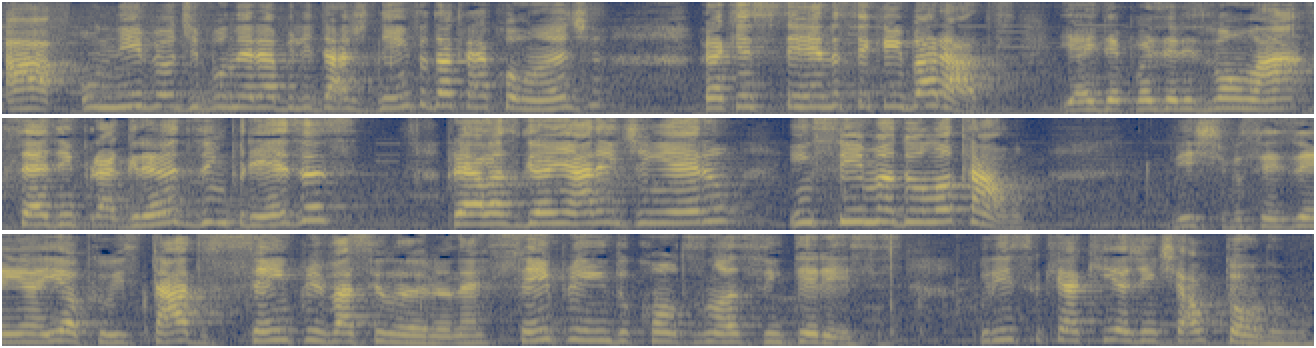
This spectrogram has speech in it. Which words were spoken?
a, o nível de vulnerabilidade dentro da Cracolândia para que esses terrenos fiquem baratos. E aí depois eles vão lá, cedem para grandes empresas para elas ganharem dinheiro em cima do local. Vixe, vocês veem aí ó, que o Estado sempre vacilando, né? Sempre indo contra os nossos interesses. Por isso que aqui a gente é autônomo.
